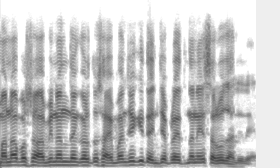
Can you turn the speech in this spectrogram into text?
मनापासून अभिनंदन करतो साहेबांचे की त्यांच्या प्रयत्नाने हे सर्व झालेले आहे.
